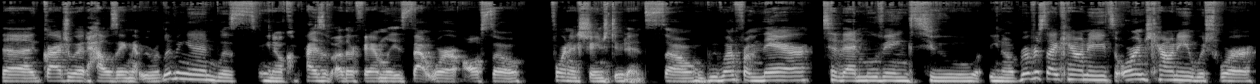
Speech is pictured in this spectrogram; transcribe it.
the graduate housing that we were living in was, you know, comprised of other families that were also foreign exchange students. So we went from there to then moving to, you know, Riverside County to Orange County, which were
